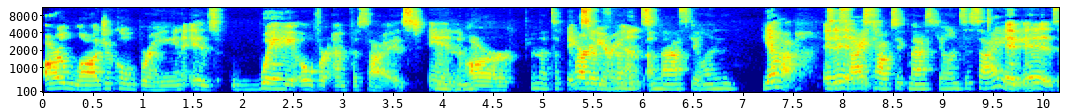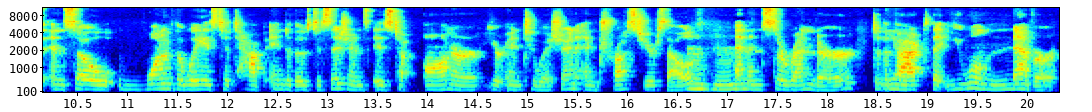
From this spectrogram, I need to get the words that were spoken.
our logical brain is way overemphasized in Mhm. our And that's a part Experience. of a masculine yeah it is society, toxic masculine society. It is. And so, one of the ways to tap into those decisions is to honor your intuition and trust yourself Mhm. and then surrender to the Yeah. fact that you will never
